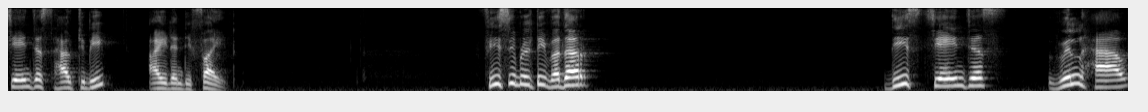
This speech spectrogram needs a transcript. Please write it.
changes have to be identified. Feasibility whether these changes will have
